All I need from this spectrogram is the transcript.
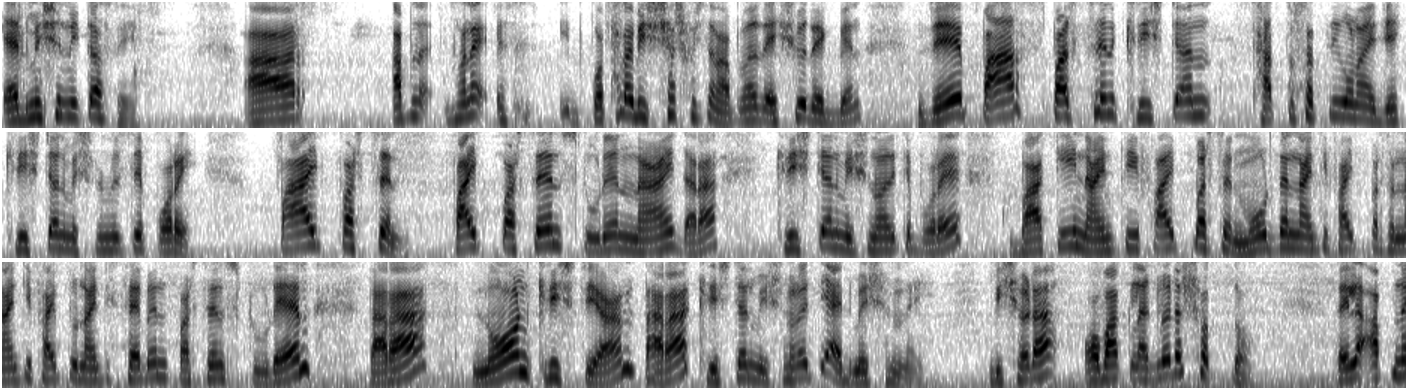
অ্যাডমিশন নিতে আসে। আর আপনার মানে কথাটা বিশ্বাস হচ্ছে না, আপনারা রেশিও দেখবেন যে পাঁচ পার্সেন্ট খ্রিস্টান ছাত্রছাত্রীও নাই যে খ্রিস্টান মিশনারিতে পড়ে। Five percent five percent student নাই যারা খ্রিস্টান মিশনারিতে পড়ে। বাকি ninety five percent more than ninety five percent ninety five to ninety seven percent student তারা নন খ্রিস্টিয়ান তারা খ্রিস্টান মিশনারিতে অ্যাডমিশন নেয়। বিষয়টা অবাক লাগল, এটা সত্য। তাইলে আপনি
